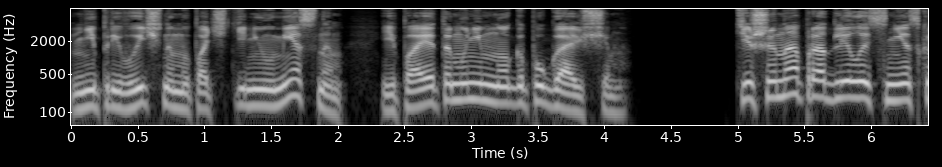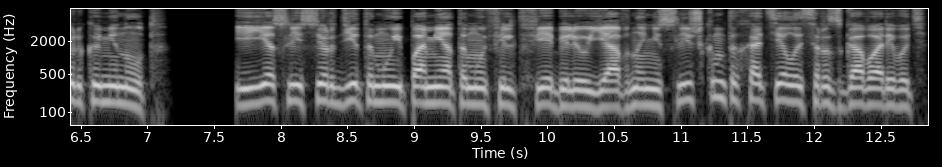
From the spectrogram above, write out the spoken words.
непривычным и почти неуместным, и поэтому немного пугающим. Тишина продлилась несколько минут, и если сердитому и помятому фельдфебелю явно не слишком-то хотелось разговаривать,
